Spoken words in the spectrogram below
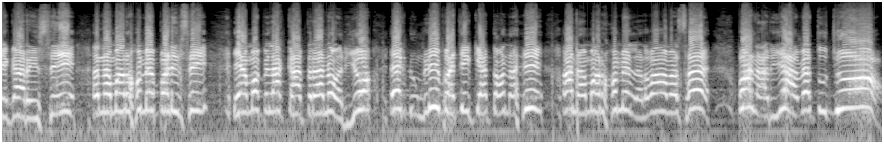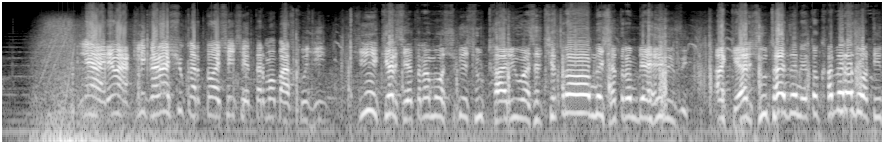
ભેગા રહેશે અને અમારો હમે પડીશે. એમાં પેલા કાતરાનો હરિયો એક ડુંગળી ભાજી કહેતો નહીં અને અમારો હમે લડવા આવે છે. પણ હરિયા હવે તું જો. એટલે અરે આટલી ઘણા શું કરતો હશે ખેતરમાં બાસ્કુજી? ઈ ઘેર ક્ષેત્રમાં શું કે શું ઠાર્યું હશે? ક્ષેત્રમ ને ક્ષેત્રમ બેહી હતી. આ ઘેર શું થાય છે ને એ તો ખબર જ હોતી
